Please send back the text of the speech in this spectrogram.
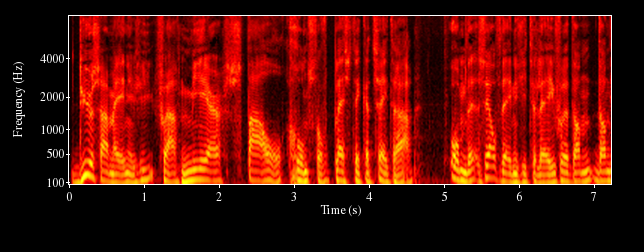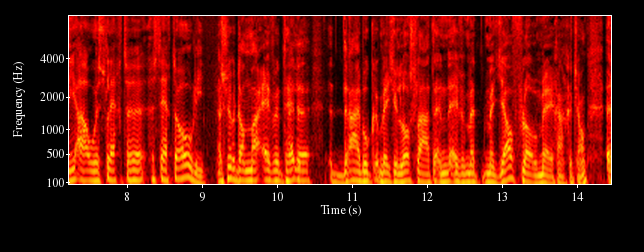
duurzame energie vraagt meer staal, grondstoffen, plastic, et cetera... om dezelfde energie te leveren dan, dan die oude slechte, slechte olie. dan zullen we dan maar even het hele draaiboek een beetje loslaten... en even met, met jouw flow meegaan, Gertjan. Eh,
